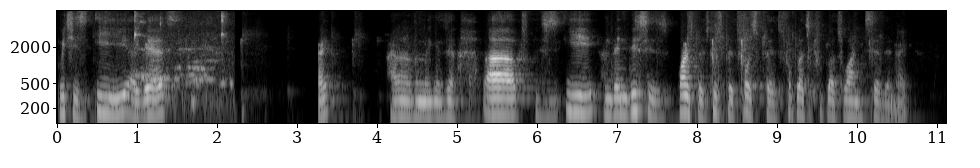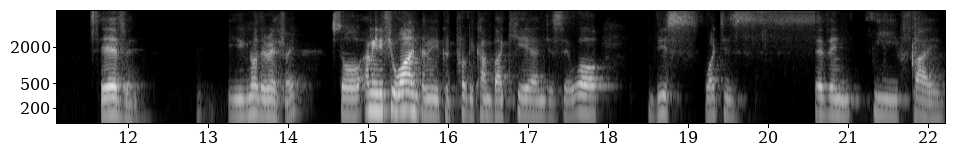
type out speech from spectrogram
which is E, I guess, right? I don't know if I'm making sense. Uh, this is E, and then this is one split, two split, four split, four plus two plus one, seven, right? Seven. You ignore the rest, right? So, I mean, if you want, I mean, you could probably come back here and just say, well, this, what is 7E5?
